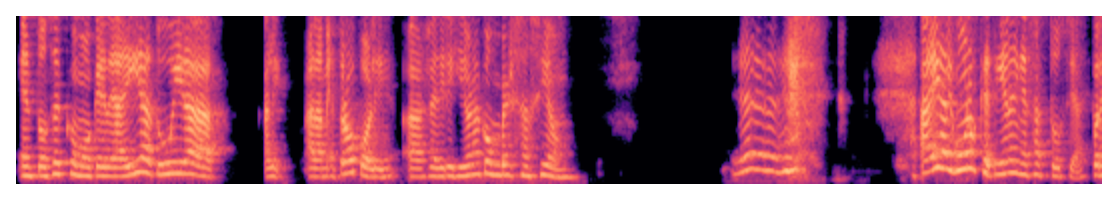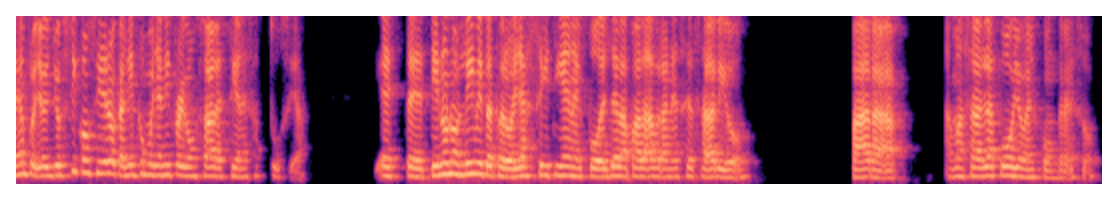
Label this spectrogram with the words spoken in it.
Entonces, como que de ahí a tú ir a, a, la metrópoli a redirigir una conversación, eh, Hay algunos que tienen esa astucia. Por ejemplo, yo, yo sí considero que alguien como Jennifer González tiene esa astucia. Este, tiene unos límites, pero ella sí tiene el poder de la palabra necesario para amasar el apoyo en el Congreso.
